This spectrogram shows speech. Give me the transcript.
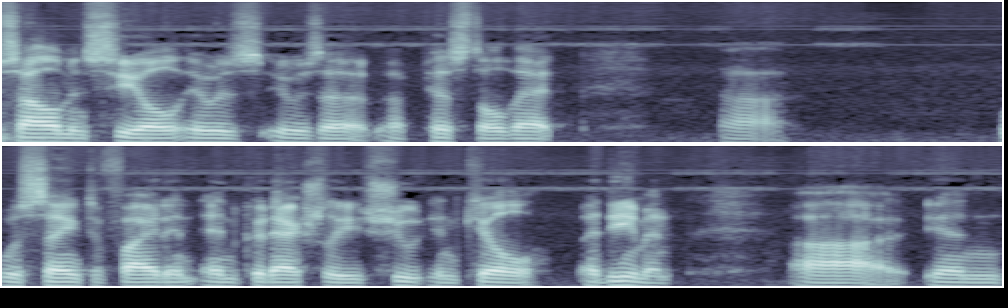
Solomon Seal, it was it was a, a pistol that uh, was sanctified and, and could actually shoot and kill a demon. Uh, in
